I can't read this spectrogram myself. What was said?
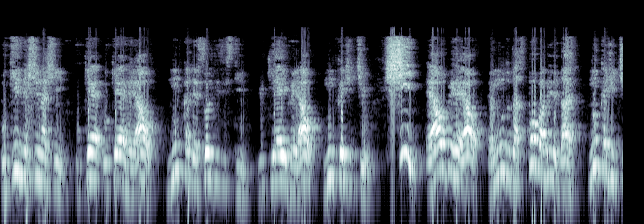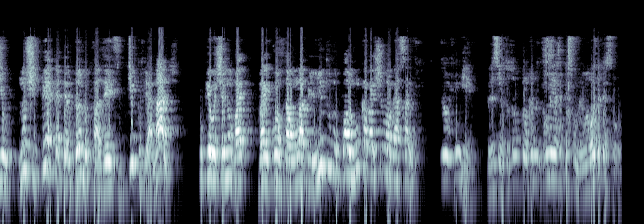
O que existe na chi, o que é, o que é real, nunca deixou de existir. E o que é irreal, nunca existiu. Xi é algo irreal, é mundo das probabilidades, nunca existiu. Não se perca tentando fazer esse tipo de análise, porque você não vai, vai contar um labirinto do qual nunca vai se logar sair. Não, entendi. Mas assim, eu estou colocando, não é essa pessoa, é uma outra pessoa.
